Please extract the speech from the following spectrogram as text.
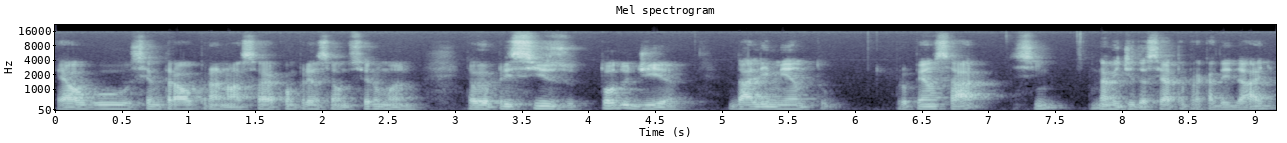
é algo central para a nossa compreensão do ser humano. Então eu preciso todo dia dar alimento para o pensar, sim, na medida certa para cada idade.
